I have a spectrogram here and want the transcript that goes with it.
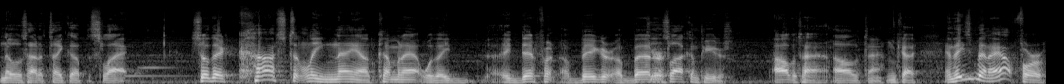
knows how to take up the slack. So they're constantly now coming out with a a different, a bigger, a better. Just like computers. All the time. All the time. Okay. And these have been out for.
